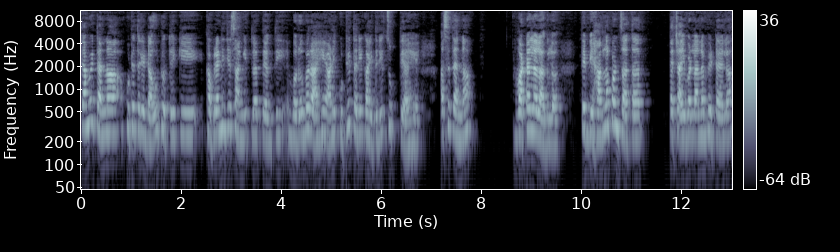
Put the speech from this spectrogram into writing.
त्यामुळे त्यांना कुठेतरी डाऊट होते की खबऱ्यांनी जे सांगितलं ते अगदी बरोबर आहे आणि कुठेतरी काहीतरी चुकते आहे असं त्यांना वाटायला लागलं. ते बिहारला पण जातात त्याच्या आईवडिलांना भेटायला.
